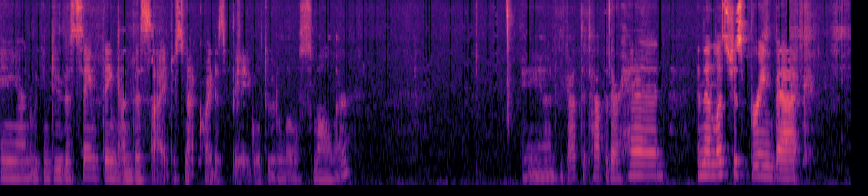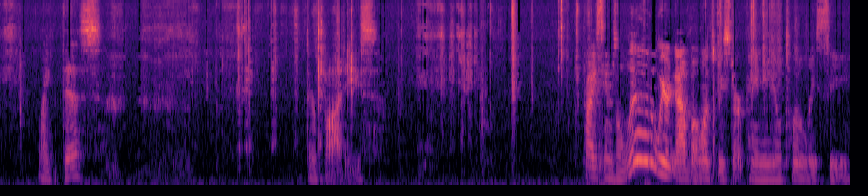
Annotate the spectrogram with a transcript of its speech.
And we can do the same thing on this side, just not quite as big. We'll do it a little smaller. And we got the top of their head. And then let's just bring back like this their bodies. Which probably seems a little weird now, but once we start painting, you'll totally see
